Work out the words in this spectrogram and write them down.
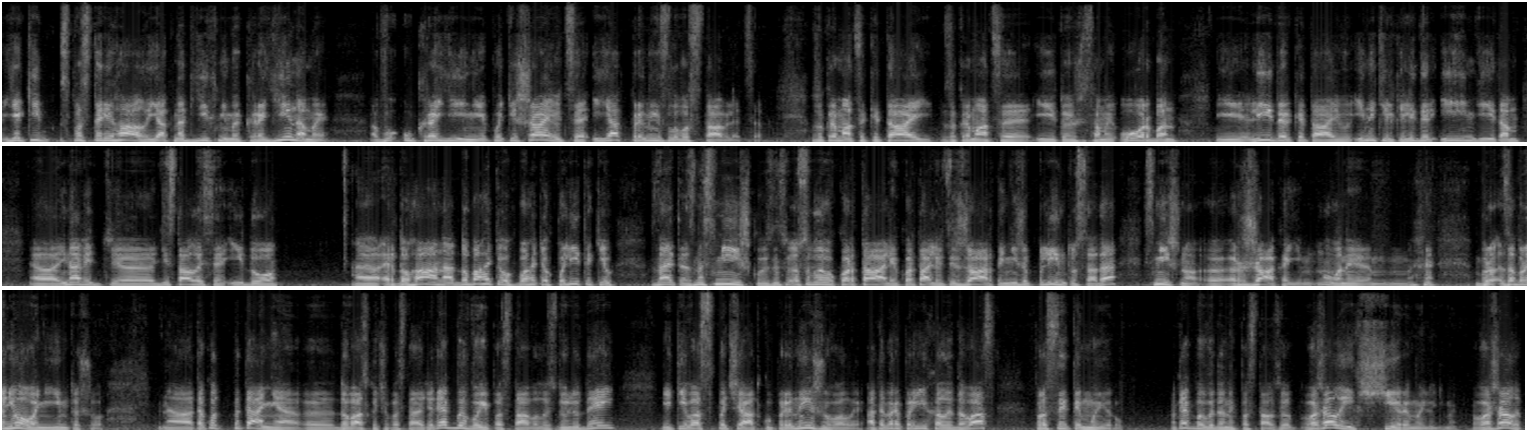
які спостерігали, як над їхніми країнами в Україні потішаються і як принизливо ставляться. Зокрема, це Китай, зокрема, це і той же самий Орбан, і лідер Китаю, і не тільки лідер Індії, там, е, і навіть е, дісталися і до е, Ердогана, до багатьох багатьох політиків, знаєте, з насмішкою, особливо в кварталі, в кварталі ці жарти, ніже плінтуса, да? смішно, е, ржака їм. Ну, вони заброньовані їм то що. Так от питання е, до вас хочу поставити. От як би ви поставились до людей, які вас спочатку принижували, а тепер приїхали до вас просити миру? От як би ви до них поставились? Ви вважали їх щирими людьми? Вважали б?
